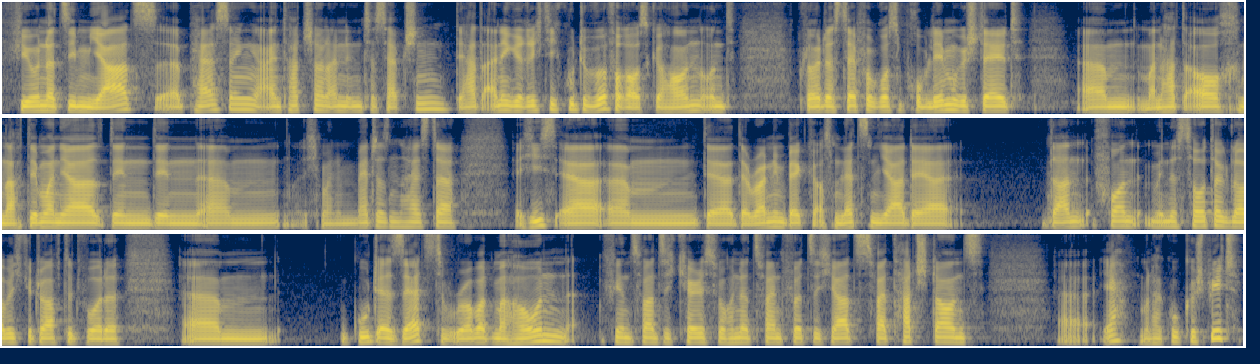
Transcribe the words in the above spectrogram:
407 Yards äh, Passing, ein Touchdown, eine Interception. Der hat einige richtig gute Würfe rausgehauen und Florida State vor große Probleme gestellt. Ähm, man hat auch, nachdem man ja den, den ähm, ich meine, Madison heißt er, hieß er, ähm, der, der Running Back aus dem letzten Jahr, der dann von Minnesota, glaube ich, gedraftet wurde, ähm, gut ersetzt. Robert Mahone, 24 Carries für 142 Yards, zwei Touchdowns. Äh, ja, man hat gut gespielt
